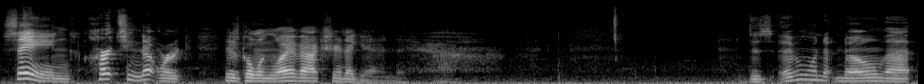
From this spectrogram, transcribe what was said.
saying Cartoon Network is going live action again. Does everyone know that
